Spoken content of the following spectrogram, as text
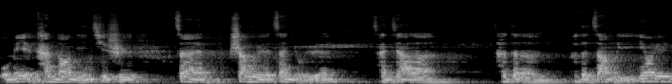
我们也看到您其实，在上个月在纽约参加了他的他的葬礼，因为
